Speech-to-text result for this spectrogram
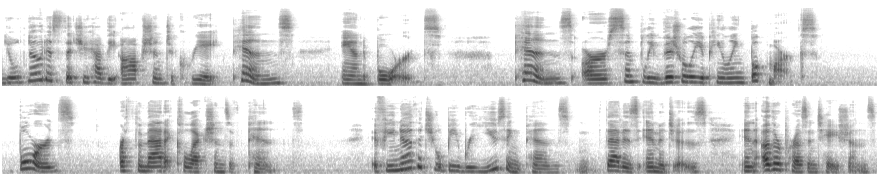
you'll notice that you have the option to create pins and boards. Pins are simply visually appealing bookmarks. Boards are thematic collections of pins. If you know that you'll be reusing pins, that is images, in other presentations,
